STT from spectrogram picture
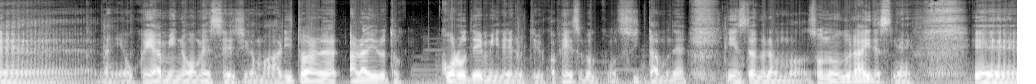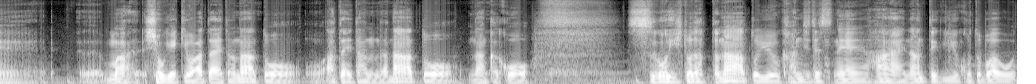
えー、何お悔やみのメッセージがもうありとあらゆるところで見れるというか Facebook も Twitter もね Instagram もそのぐらいですね、えー、まあ衝撃を与えたなと与えたんだなとなんかこうすごい人だったなという感じですね。はい。なんていう言葉を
